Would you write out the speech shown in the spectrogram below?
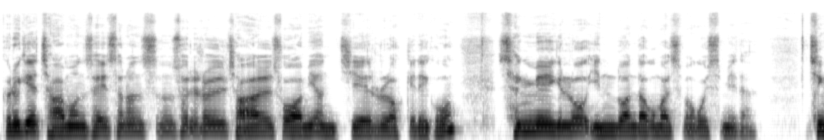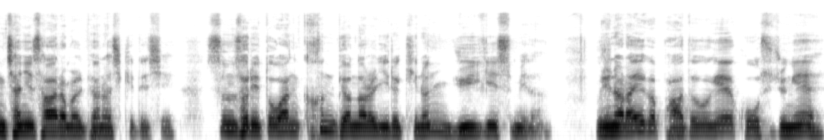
그러기에 잠언서에서는 쓴소리를 잘 소화하면 지혜를 얻게 되고 생명의 길로 인도한다고 말씀하고 있습니다. 칭찬이 사람을 변화시키듯이 쓴소리 또한 큰 변화를 일으키는 유익이 있습니다. 우리나라의 그 바둑의 고수 중에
